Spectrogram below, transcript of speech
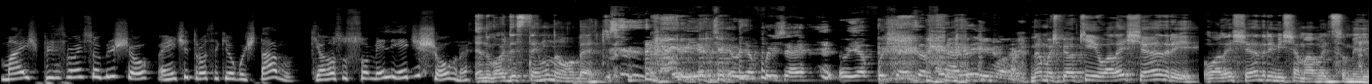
mas principalmente sobre show. A gente trouxe aqui o Gustavo, que é o nosso sommelier de show, né? Eu não gosto desse termo não, Roberto. eu, ia, eu ia puxar, eu ia puxar essa frase aí, mano. não, mas pior que o Alexandre, o Alexandre me chamava de sommelier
